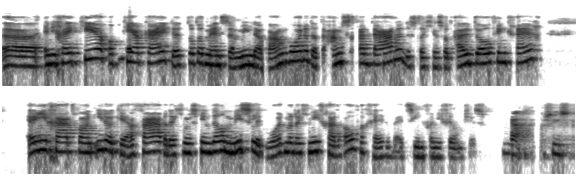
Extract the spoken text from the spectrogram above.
Uh, en die ga je keer op keer kijken totdat mensen minder bang worden, dat de angst gaat dalen, dus dat je een soort uitdoving krijgt. En je gaat gewoon iedere keer ervaren dat je misschien wel misselijk wordt, maar dat je niet gaat overgeven bij het zien van die filmpjes. Ja, precies.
